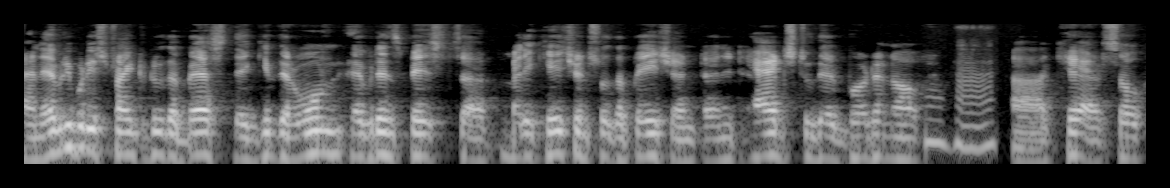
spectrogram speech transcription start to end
And everybody's trying to do the best. They give their own evidence based uh, medications to the patient, and it adds to their burden of mm-hmm. uh, care. So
